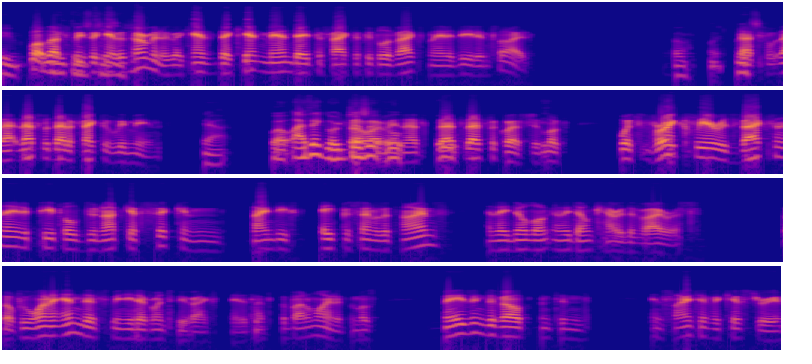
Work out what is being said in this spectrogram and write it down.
To well, that's because they can't determine it. They can't. They can't mandate the fact that people are vaccinated to eat inside. So, that's that, That's what that effectively means. Yeah. Well, I think. So, I mean, that's that's that's the question. Look, what's very clear is vaccinated people do not get sick in 98% of the times, and they no longer and they don't carry the virus. So if we want to end this, we need everyone to be vaccinated. That's the bottom line. It's the most amazing development in in scientific history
